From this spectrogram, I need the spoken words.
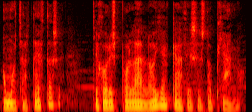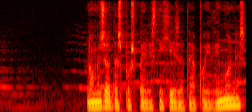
Ο Μότσαρτ έφτασε και χωρίς πολλά λόγια κάθισε στο πιάνο. Νομίζοντας πως περιστοιχίζεται από οι δήμονες,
